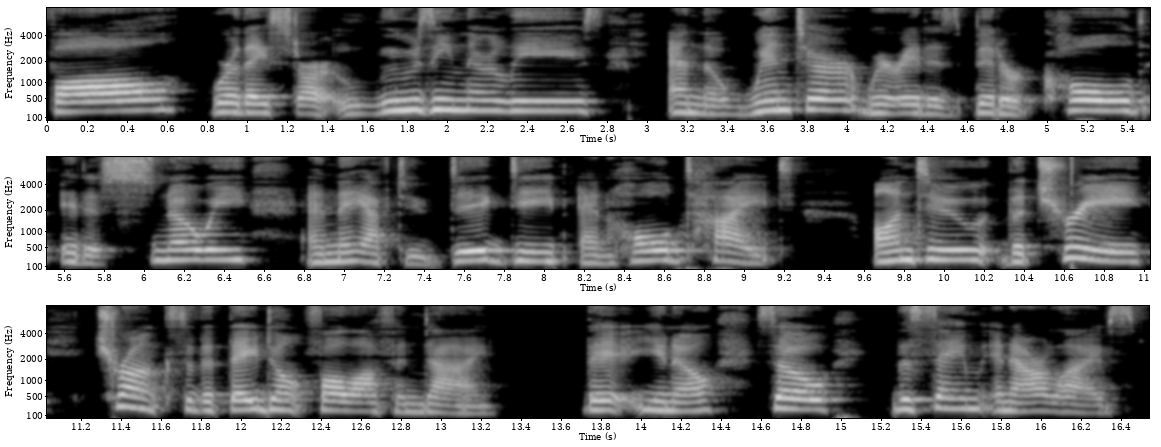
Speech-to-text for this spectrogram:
fall, where they start losing their leaves, and the winter, where it is bitter cold, it is snowy, and they have to dig deep and hold tight onto the tree trunk so that they don't fall off and die. They, you know, so the same in our lives.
